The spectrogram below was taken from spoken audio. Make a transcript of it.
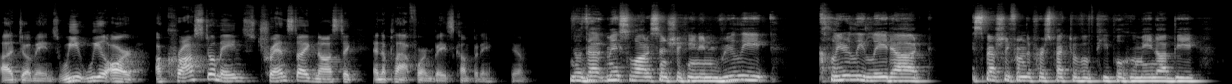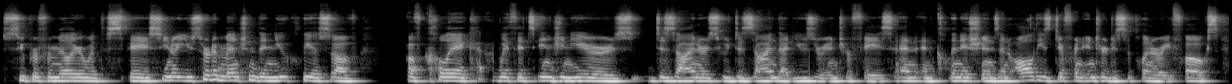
uh, domains. We we are across domains, transdiagnostic, and a platform based company. Yeah. No, that makes a lot of sense, Shaheen, and really clearly laid out, especially from the perspective of people who may not be super familiar with the space. You know, you sort of mentioned the nucleus of of Click with its engineers, designers who design that user interface, and, and clinicians, and all these different interdisciplinary folks.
